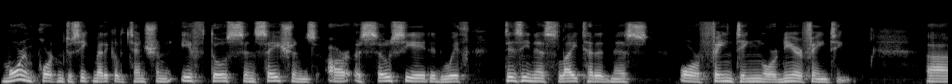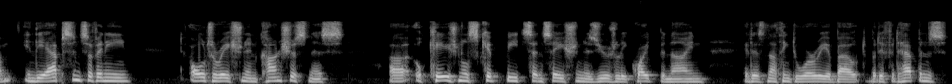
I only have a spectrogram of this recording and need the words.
more important to seek medical attention if those sensations are associated with dizziness, lightheadedness, or fainting or near fainting. Um, in the absence of any alteration in consciousness, uh, occasional skip beat sensation is usually quite benign. It has nothing to worry about. But if it happens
